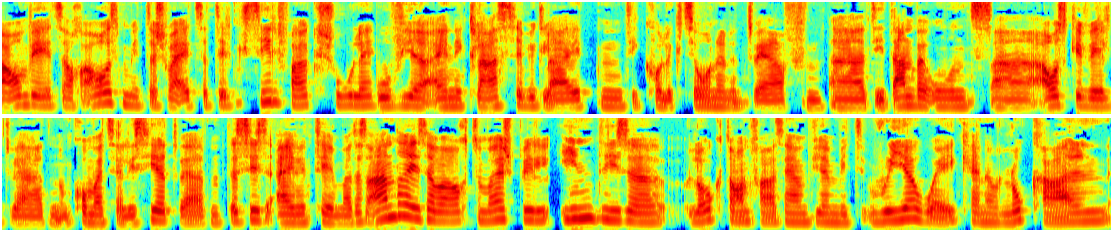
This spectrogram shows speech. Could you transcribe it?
bauen wir jetzt auch aus mit der Schweizer Textilfachschule, wo wir eine Klasse begleiten, die Kollektionen entwerfen, äh, die dann bei uns äh, ausgewählt werden und kommerzialisiert werden. Das ist ein Thema. Das andere ist aber auch zum Beispiel in dieser Lockdown-Phase haben wir mit Ria Wake, einer lokalen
